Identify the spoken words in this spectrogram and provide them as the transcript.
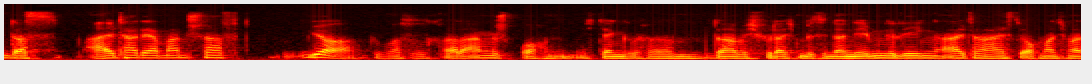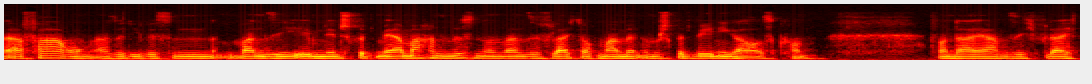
das Alter der Mannschaft, ja, du hast es gerade angesprochen. Ich denke, ähm, da habe ich vielleicht ein bisschen daneben gelegen. Alter heißt ja auch manchmal Erfahrung. Also die wissen, wann sie eben den Schritt mehr machen müssen und wann sie vielleicht auch mal mit einem Schritt weniger auskommen. Von daher haben sich vielleicht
